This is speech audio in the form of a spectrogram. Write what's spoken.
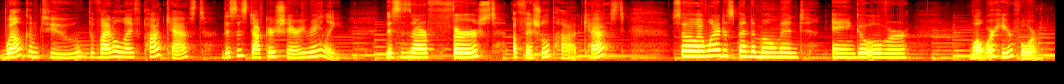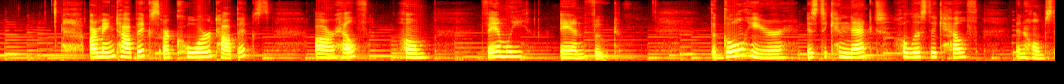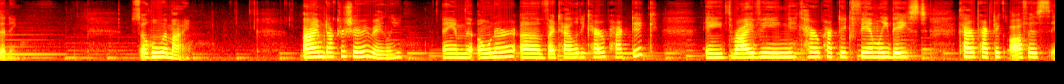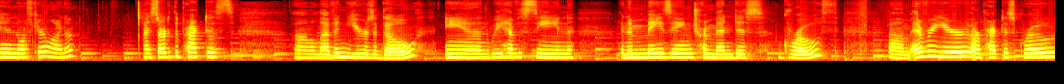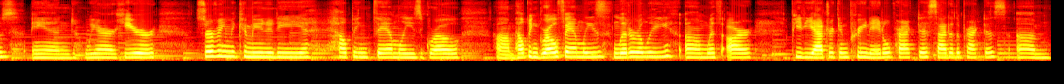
Welcome to the Vital Life Podcast. This is Dr. Sherry Rayleigh. This is our first official podcast. So I wanted to spend a moment and go over what we're here for. Our main topics, our core topics, are health, home, family, and food. The goal here is to connect holistic health and homesteading. So, who am I? I'm Dr. Sherry Rayleigh. I am the owner of Vitality Chiropractic, a thriving chiropractic family based chiropractic office in North Carolina. I started the practice um, 11 years ago, and we have seen an amazing, tremendous growth. Um, every year, our practice grows, and we are here serving the community, helping families grow um, helping grow families literally um, with our pediatric and prenatal practice side of the practice. Um,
